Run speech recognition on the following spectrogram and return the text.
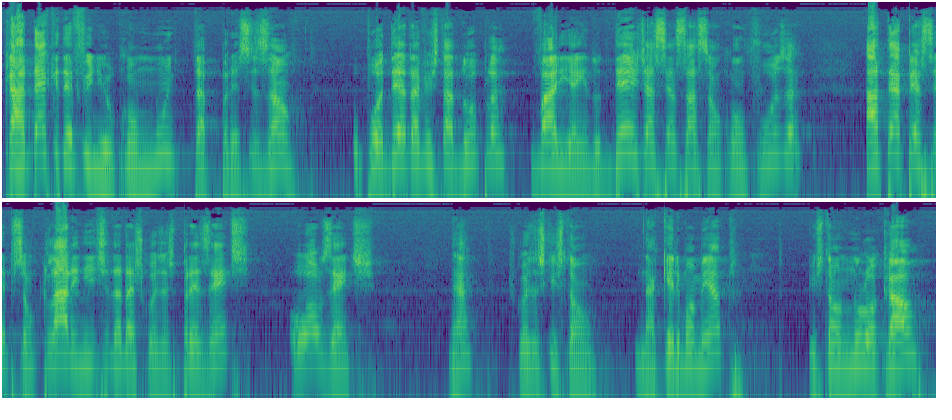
Kardec definiu com muita precisão o poder da vista dupla varia indo desde a sensação confusa até a percepção clara e nítida das coisas presentes ou ausentes. Né? As coisas que estão naquele momento, que estão no local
